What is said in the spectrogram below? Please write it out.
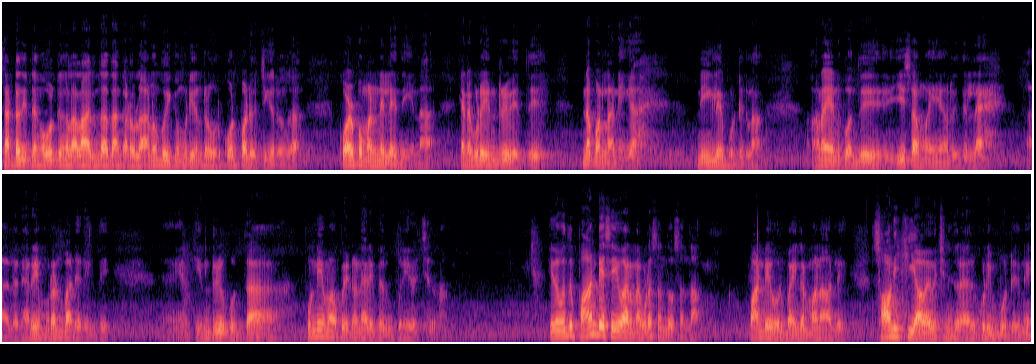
சட்டத்திட்டங்கள் ஒழுக்கங்களெல்லாம் இருந்தால் தான் கடவுளை அனுபவிக்க முடியுன்ற ஒரு கோட்பாடு வச்சுக்கிறவங்க குழப்ப மனநிலை இருந்தீங்கன்னா என்னை கூட இன்டர்வியூ எடுத்து என்ன பண்ணலாம் நீங்கள் நீங்களே போட்டுக்கலாம். ஆனால் எனக்கு வந்து ஈசா மையம் இருக்குது இல்லை. அதில் நிறைய முரண்பாடு இருக்குது. எனக்கு இன்டர்வியூ கொடுத்தா புண்ணியமாக போயிடும் நிறைய பேருக்கு புரிய வச்சிடலாம். இதை வந்து பாண்டே செய்வாருன்னா கூட சந்தோஷம்தான். பாண்டே ஒரு பயங்கரமான ஆள். சாணிக்கியாவை வச்சுன்னுக்கிறாரு குடியும் போட்டுக்கின்னு.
